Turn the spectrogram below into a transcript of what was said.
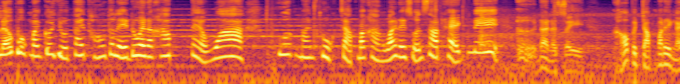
แล้วพวกมันก็อยู่ใต้ท้องทะเลด้วยนะครับ แต่ว่าพวกมันถูกจับมาขังไว้ในสวนสัตว์แห่งนี้ เออนั่นน่ะสิเขาไปจับมาได้ไง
